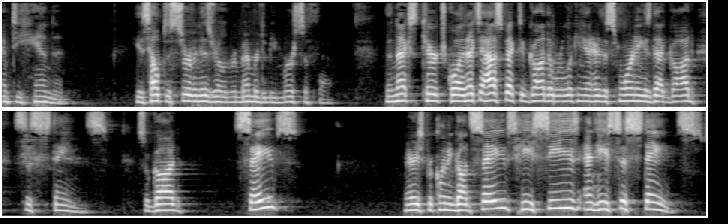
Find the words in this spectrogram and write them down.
empty handed. He has helped his servant Israel and remembered to be merciful. The next character quality, the next aspect of God that we're looking at here this morning is that God sustains. So God saves. Mary's proclaiming God saves, He sees, and He sustains.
